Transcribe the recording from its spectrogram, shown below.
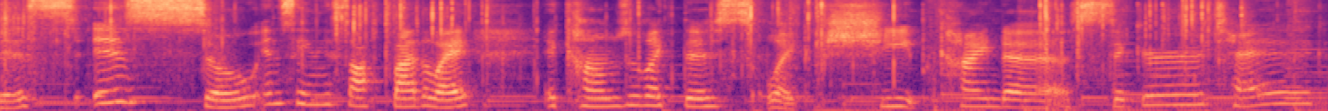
This is so insanely soft by the way it comes with like this like sheep kind of sticker tag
